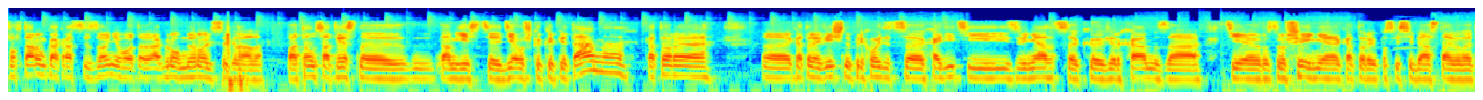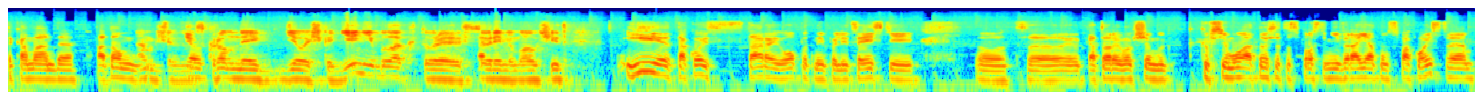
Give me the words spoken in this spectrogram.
во втором как раз сезоне вот огромную роль сыграла. Потом, соответственно, там есть девушка-капитана, которая э, которой вечно приходится ходить и извиняться к верхам за те разрушения, которые после себя оставила эта команда. Потом Там еще дев... скромная девочка-гений была, которая все время молчит. И такой старый опытный полицейский, вот, э, который, в общем, ко всему относится с просто невероятным спокойствием,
